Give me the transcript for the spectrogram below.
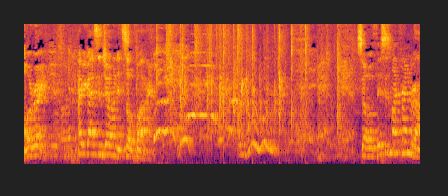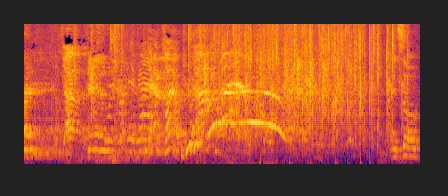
All right. How you guys enjoying it so far? So this is my friend Ryan, and yeah, clap. And so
